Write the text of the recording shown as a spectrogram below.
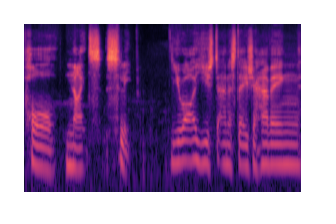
poor night's sleep. You are used to Anastasia having,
